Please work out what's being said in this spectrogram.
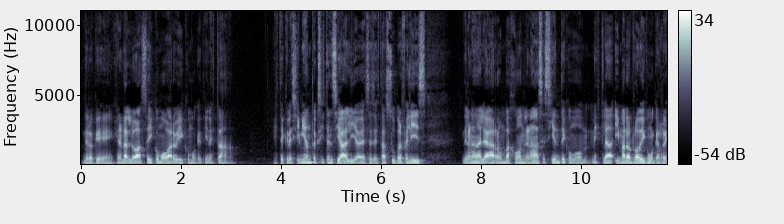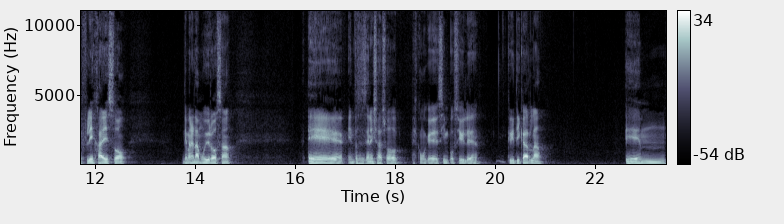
de lo que en general lo hace y como Barbie como que tiene esta, este crecimiento existencial y a veces está súper feliz, de la nada le agarra un bajón, de la nada se siente como mezcla y Margot Robbie como que refleja eso de manera muy grosa. Eh, entonces en ella yo es como que es imposible criticarla. Em,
